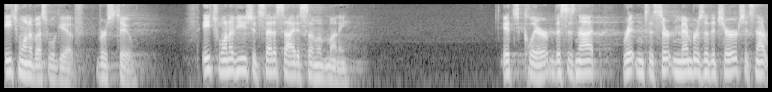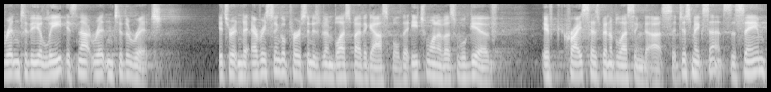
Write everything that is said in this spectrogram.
Each one of us will give. Verse 2. Each one of you should set aside a sum of money. It's clear. This is not written to certain members of the church, it's not written to the elite, it's not written to the rich. It's written to every single person who's been blessed by the gospel that each one of us will give if Christ has been a blessing to us. It just makes sense. The same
